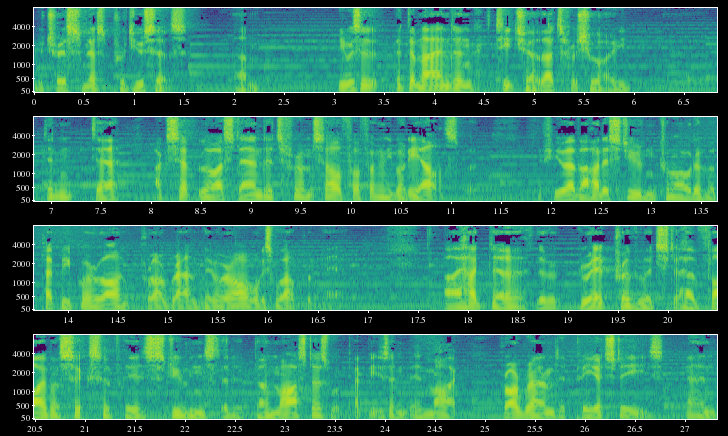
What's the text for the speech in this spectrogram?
nutritionists, producers. Um, he was a, a, demanding teacher, that's for sure. He, didn't uh, accept lower standards for himself or for anybody else. But if you ever had a student come out of a Pepe Quaron program, they were always well prepared. I had uh, the great privilege to have five or six of his students that had done masters with Pepe's in, in my program, did PhDs, and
